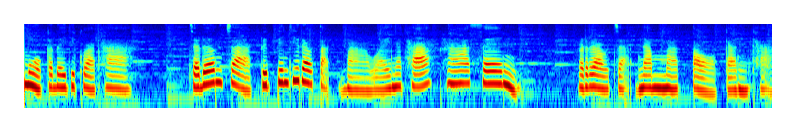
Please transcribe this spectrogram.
หมวกกันเลยดีกว่าค่ะ จะเริ่มจากริบบิ้นที่เราตัดมาไว้นะคะ 5 เส้น เราจะนำมาต่อกันค่ะ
